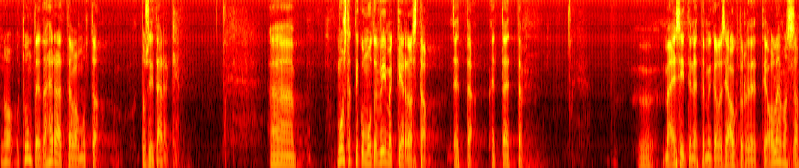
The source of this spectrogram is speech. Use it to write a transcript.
no tunteita herättävä, mutta tosi tärkeä. Ää, muistatteko muuten viime kerrasta, että, että, että mä esitin, että minkälaisia auktoriteetteja on olemassa,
